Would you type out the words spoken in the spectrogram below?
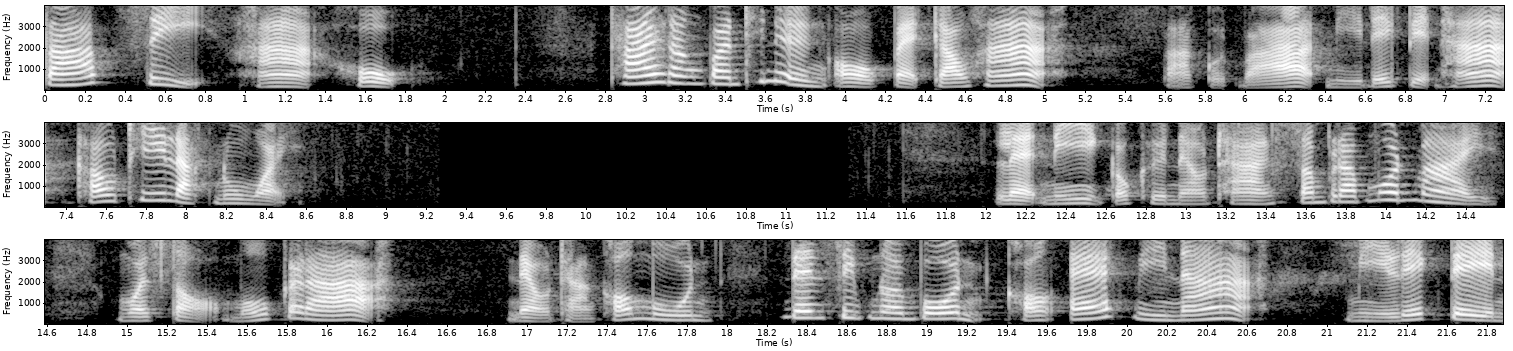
3 4 5 6 ท้ายรางวัลที่ 1 ออก 895 ปรากฏว่ามีเลขเด่น 5 เข้าที่หลักหน่วย และนี่ก็คือแนวทางสำหรับงวดใหม่งวดสองมกราแนวทางข้อมูลเด่น 10 หน่วยบนของแอดนีนา มีเลขเด่น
